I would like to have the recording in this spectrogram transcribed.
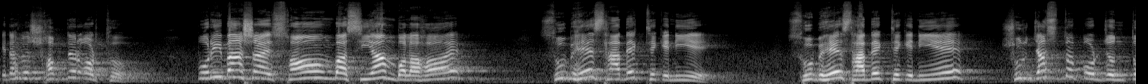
এটা হলো শব্দের অর্থ। পরিভাষায় সম বা সিয়াম বলা হয়, শুভে সাদেক থেকে নিয়ে, শুভে সাদেক থেকে নিয়ে সূর্যাস্ত পর্যন্ত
